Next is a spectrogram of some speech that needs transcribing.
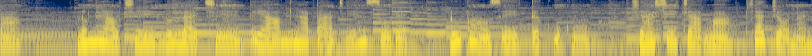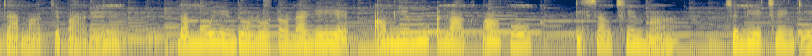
သာ လွတ်မြောက်ခြင်းလွတ်လပ်ခြင်းတရားမျှတခြင်းဆိုတဲ့လူပေါင်းစေတစ်ခုကိုရရှိကြမှာဖြတ်ကျော်နိုင်ကြမှာဖြစ်ပါတယ်။မမိုးရင်တို့လိုတော်လန်ရေးရဲ့အောင်မြင်မှုအလှကပါကိုတိဆောက်ခြင်းမှာယနေ့ချိန်ထိ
